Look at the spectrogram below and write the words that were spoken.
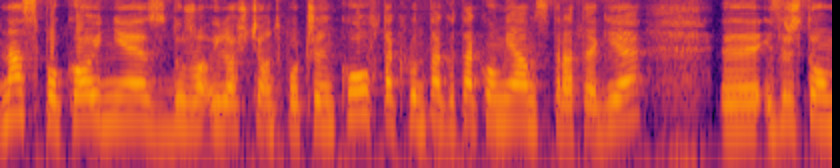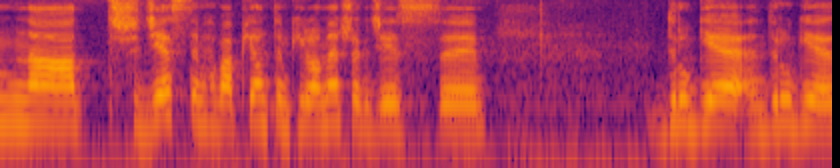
na spokojnie, z dużą ilością odpoczynków. Taką, tak, taką miałam strategię. Yy, I zresztą na 30 chyba 5 kilometrze, gdzie jest yy, drugie, drugie,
